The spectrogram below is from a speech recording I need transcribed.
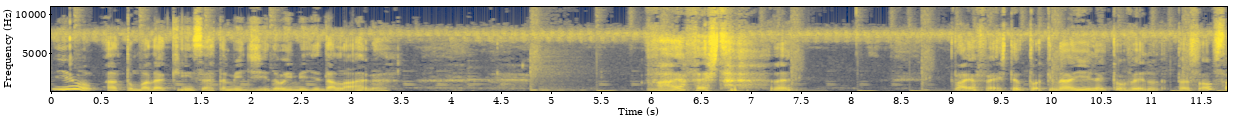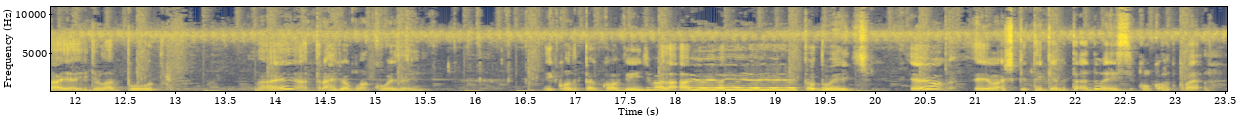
E eu, a turma daqui, em certa medida, ou em medida larga, vai à festa, né? Vai à festa. Eu tô aqui na ilha e tô vendo, o pessoal sai aí de um lado pro outro, vai atrás de alguma coisa aí. E quando pega o Covid, vai lá, ai, ai, ai, ai, ai, ai, ai tô doente. Eu, eu acho que tem que evitar a doença, concordo com ela.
